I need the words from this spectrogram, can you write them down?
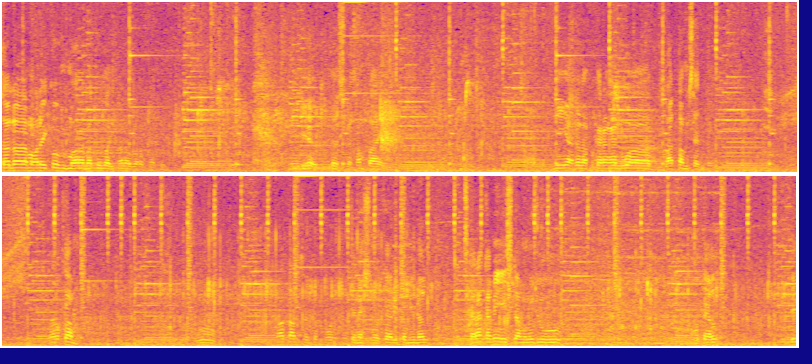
Assalamualaikum warahmatullahi wabarakatuh. Ini dia kita sudah sampai. Ini adalah pekarangan luar Batam Center. Welcome to Batam Center Point International Ferry Terminal. Sekarang kami sedang menuju hotel. Okay.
